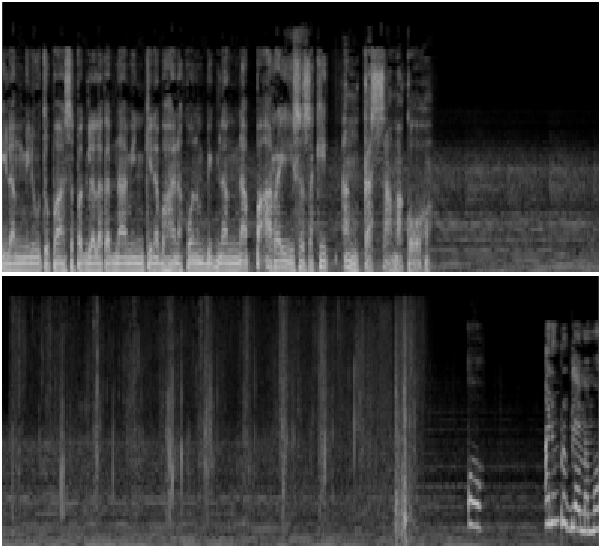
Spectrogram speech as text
Ilang minuto pa sa paglalakad namin, kinabahan ako nang biglang napaaray sa sakit ang kasama ko. Oh, anong problema mo?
